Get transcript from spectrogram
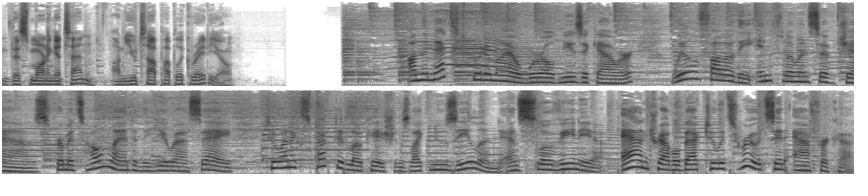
This morning at 10 on Utah Public Radio. On the next Putumayo World Music Hour, we'll follow the influence of jazz from its homeland in the USA to unexpected locations like New Zealand and Slovenia, and travel back to its roots in Africa.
